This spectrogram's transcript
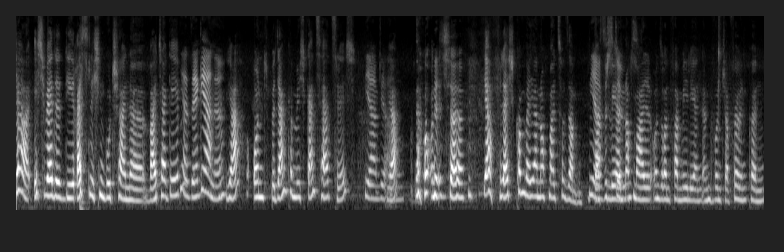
Ja, ich werde die restlichen Gutscheine weitergeben. ja, sehr gerne. Ja, und bedanke mich ganz herzlich. Ja, wir Ja. auch. Und äh, ja, vielleicht kommen wir ja nochmal zusammen, Ja, dass wir bestimmt. nochmal unseren Familien einen Wunsch erfüllen können.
